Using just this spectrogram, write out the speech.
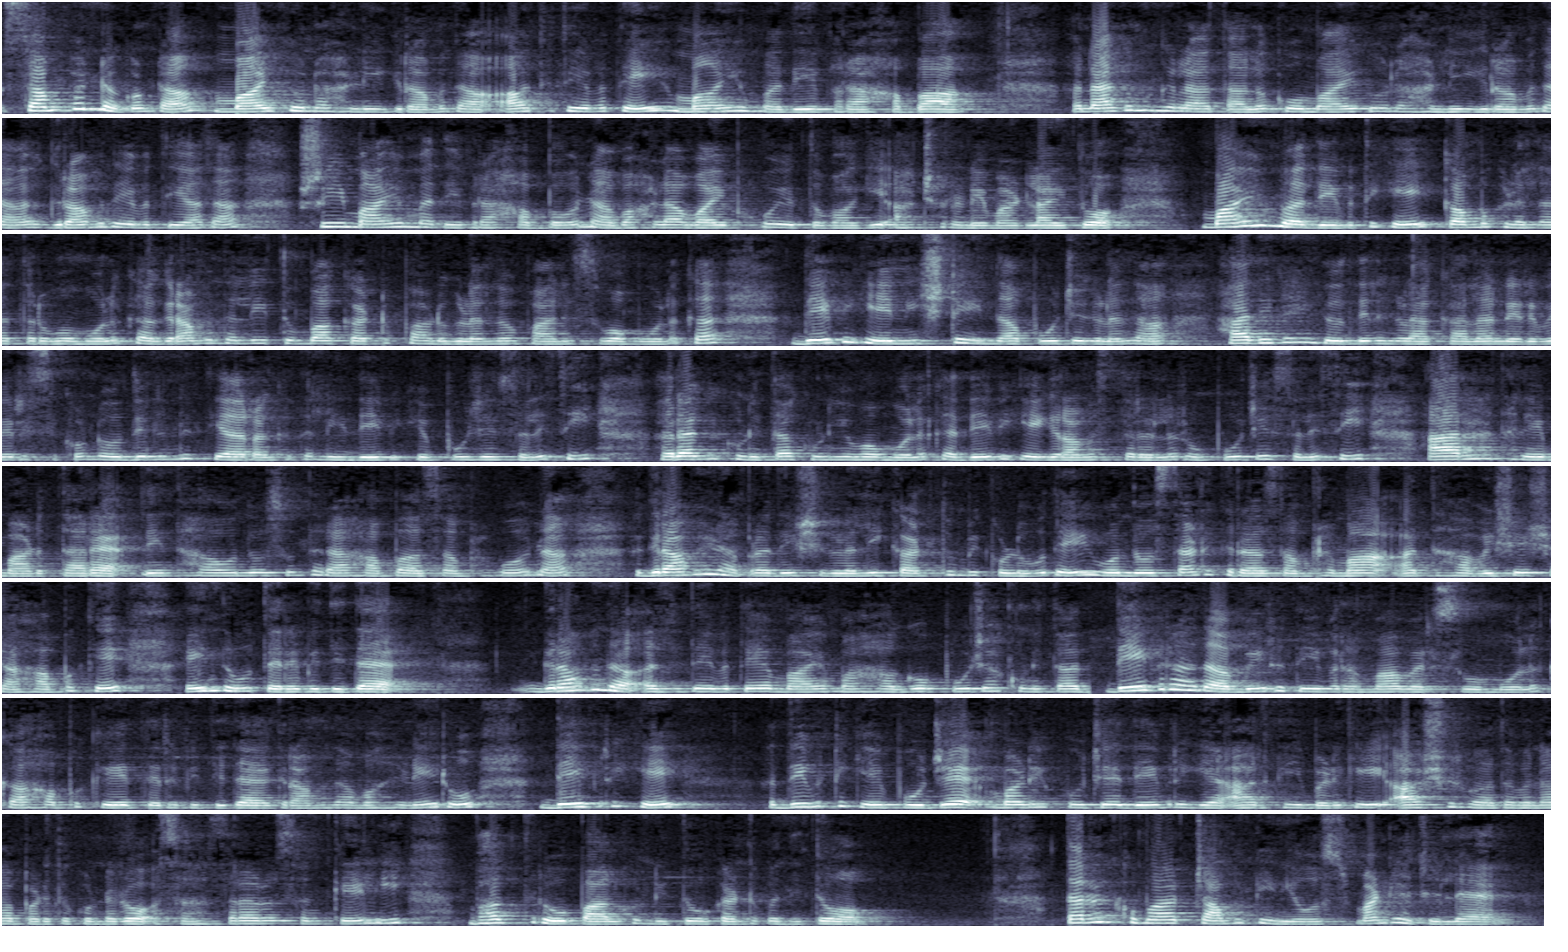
ಸಂಪನ್ನಗೊಂಡ ಮಾಯೋನಹಳ್ಳಿ ಗ್ರಾಮದ ಆದಿದೇವತೆ ಮಾಯಮ್ಮ ದೇವರ ಹಬ್ಬ. ನಾಗಮಂಗಲ ತಾಲೂಕು ಮಾಯಗೋನಹಳ್ಳಿ ಗ್ರಾಮದ ಗ್ರಾಮ ದೇವತೆಯಾದ ಶ್ರೀ ಮಾಯಮ್ಮ ದೇವರ ಹಬ್ಬವನ್ನು ಬಹಳ ವೈಭವಯುತವಾಗಿ ಆಚರಣೆ ಮಾಡಲಾಯಿತು. ಮಾಯಮ್ಮ ದೇವತೆಗೆ ಕಂಬಗಳನ್ನು ತರುವ ಮೂಲಕ ಗ್ರಾಮದಲ್ಲಿ ತುಂಬಾ ಕಟ್ಟುಪಾಡುಗಳನ್ನು ಪಾಲಿಸುವ ಮೂಲಕ ದೇವಿಗೆ ನಿಷ್ಠೆಯಿಂದ ಪೂಜೆಗಳನ್ನು ಹದಿನೈದು ದಿನಗಳ ಕಾಲ ನೆರವೇರಿಸಿಕೊಂಡು ದಿನನಿತ್ಯ ರಂಗದಲ್ಲಿ ದೇವಿಗೆ ಪೂಜೆ ಸಲ್ಲಿಸಿ ರಂಗಕುಣಿತ ಕುಣಿಯುವ ಮೂಲಕ ದೇವಿಗೆ ಗ್ರಾಮಸ್ಥರೆಲ್ಲರೂ ಪೂಜೆ ಸಲ್ಲಿಸಿ ಆರಾಧನೆ ಮಾಡುತ್ತಾರೆ. ಇಂತಹ ಒಂದು ಸುಂದರ ಹಬ್ಬ ಸಂಭ್ರಮವನ್ನು ಗ್ರಾಮೀಣ ಪ್ರದೇಶಗಳಲ್ಲಿ ಕಣ್ತುಂಬಿಕೊಳ್ಳುವುದೇ ಒಂದು ಸಡಗರ ಸಂಭ್ರಮ. ಅಂತಹ ವಿಶೇಷ ಹಬ್ಬಕ್ಕೆ ಇಂದು ತೆರೆಬಿದ್ದಿದೆ ಗ್ರಾಮದ ಅಧಿದೇವತೆ ಮಾಯಮ್ಮ ಹಾಗೂ ಪೂಜಾ ಕುಣಿತ ದೇವರಾದ ಬೀರದೇವರಮ್ಮ ಮೆರೆಸುವ ಮೂಲಕ ಹಬ್ಬಕ್ಕೆ ತೆರೆಬಿದ್ದಿದೆ ಗ್ರಾಮದ ಮಹಿಳೆಯರು ದೇವರಿಗೆ ದಿವಟಿಗೆ ಪೂಜೆ ಮಣೆ ಪೂಜೆ, ದೇವರಿಗೆ ಆರತಿ ಬೆಳಗಿ ಆಶೀರ್ವಾದವನ್ನ ಪಡೆದುಕೊಂಡರು. ಸಹಸ್ರಾರು ಸಂಖ್ಯೆಯಲ್ಲಿ ಭಕ್ತರು ಪಾಲ್ಗೊಂಡಿದ್ದು ಕಂಡುಬಂದಿತು. ತರುಣ್ ಕುಮಾರ್, ಚಾಮುಂಡಿ ನ್ಯೂಸ್, ಮಂಡ್ಯ ಜಿಲ್ಲೆ.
